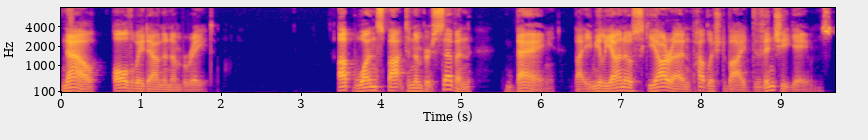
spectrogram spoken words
Now, all the way down to number eight. Up one spot to number seven, Bang by Emiliano Sciarra and published by Da Vinci Games.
